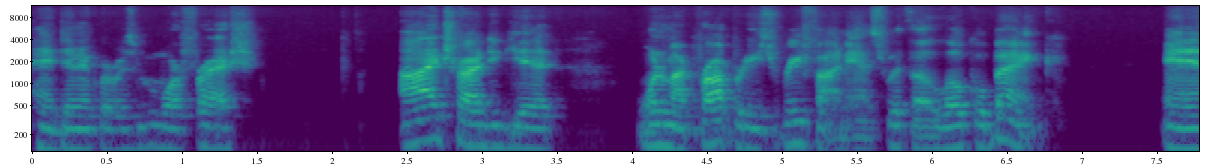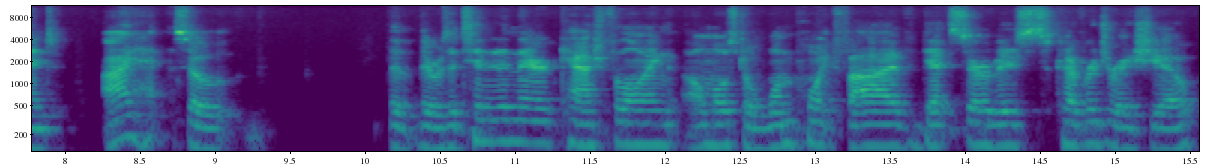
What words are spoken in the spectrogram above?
pandemic where it was more fresh. I tried to get one of my properties refinanced with a local bank, and I so the, there was a tenant in there, cash flowing, almost a 1.5 debt service coverage ratio.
